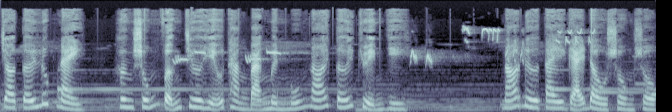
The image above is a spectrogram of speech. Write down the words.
Cho tới lúc này, Hưng súng vẫn chưa hiểu thằng bạn mình muốn nói tới chuyện gì. Nó đưa tay gãi đầu sồn sột.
